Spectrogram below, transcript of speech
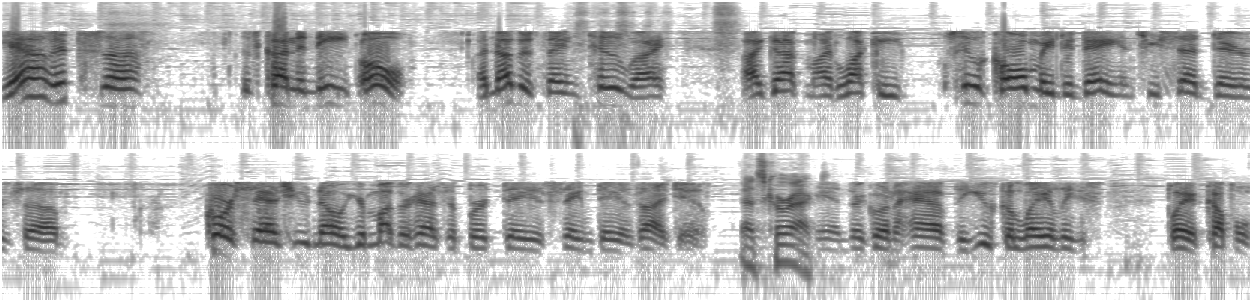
yeah, it's uh, it's kind of neat. Oh, another thing too. I I got my lucky. Sue called me today, and she said there's. Uh, of course, as you know, your mother has a birthday the same day as I do, That's correct. and they're going to have the ukuleles play a couple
